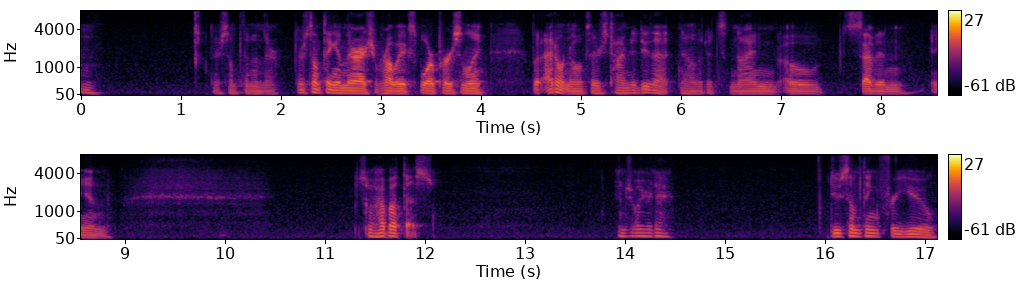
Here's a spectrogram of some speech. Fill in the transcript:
Hmm. There's something in there. There's something in there I should probably explore personally, but I don't know if there's time to do that now that it's 9.07 in. So how about this? Enjoy your day. Do something for you.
